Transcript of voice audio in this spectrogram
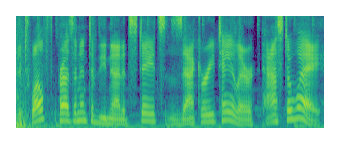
the 12th president of the United States, Zachary Taylor, passed away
